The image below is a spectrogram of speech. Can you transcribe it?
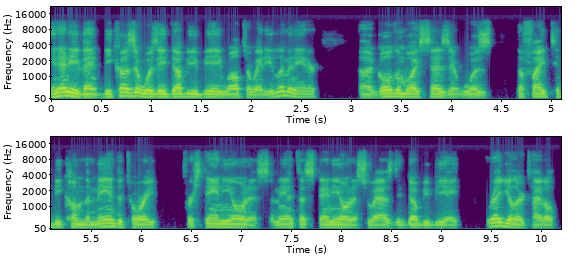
In any event, because it was a WBA welterweight eliminator, uh, Golden Boy says it was the fight to become the mandatory for Stanionis, Eimantas Stanionis, who has the WBA regular title.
